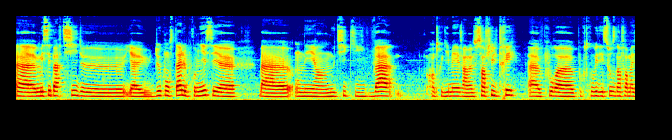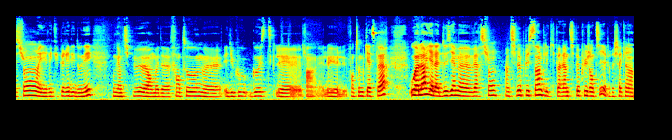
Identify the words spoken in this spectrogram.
mais c'est parti de. Il y a eu deux constats. Le premier, c'est. Bah, on est un outil qui va entre guillemets, s'infiltrer euh, pour, euh, pour trouver des sources d'informations et récupérer des données. Donc un petit peu euh, en mode fantôme et du coup Ghost, le, enfin, le, fantôme Casper. Ou alors il y a la deuxième version un petit peu plus simple et qui paraît un petit peu plus gentille. Après chacun,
